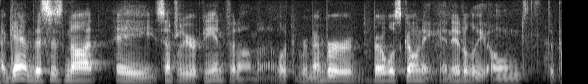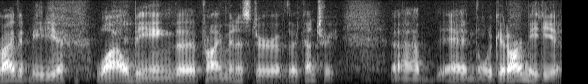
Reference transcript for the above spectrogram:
Again, this is not a Central European phenomenon. Look, remember Berlusconi in Italy owned the private media while being the prime minister of the country. Uh, and look at our media.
